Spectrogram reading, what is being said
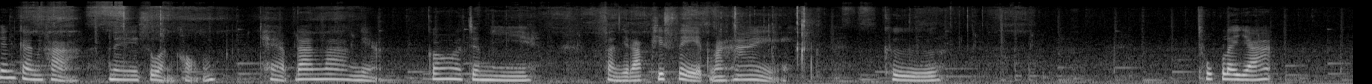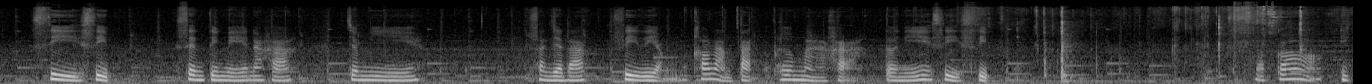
ช่นกันค่ะ ในส่วนของแถบด้านล่างเนี่ย ก็จะมีสัญลักษณ์พิเศษมาให้ คือ ทุกระยะ 40 เซนติเมตรนะคะ จะมีสัญลักษณ์สี่เหลี่ยมข้าวหลามตัดเพิ่มมาค่ะ ตัวนี้ 40 แล้วก็อีก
